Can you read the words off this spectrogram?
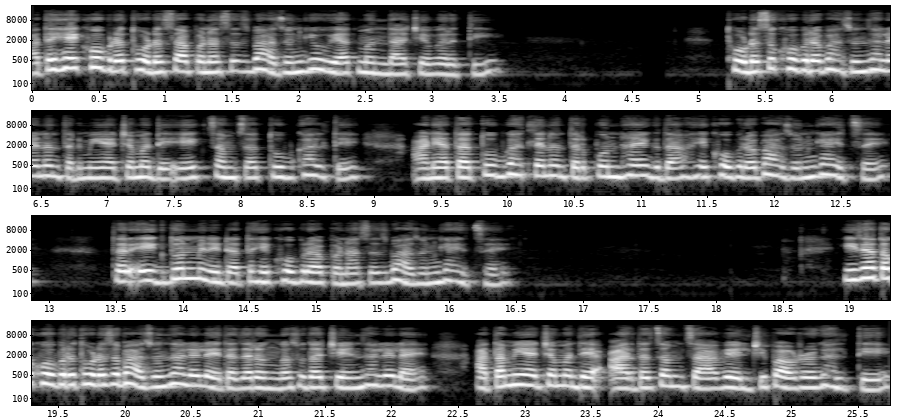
आता हे खोबरं थोडंसं आपण असंच भाजून घेऊयात मंदाचेवरती थोडंसं खोबरं भाजून झाल्यानंतर मी याच्यामध्ये एक चमचा तूप घालते आणि आता तूप घातल्यानंतर पुन्हा एकदा हे खोबरं भाजून घ्यायचं आहे तर एक दोन मिनिट आता हे खोबरं आपण असंच भाजून घ्यायचं आहे इथे आता खोबरं थोडंसं भाजून झालेलं आहे त्याचा रंगसुद्धा चेंज झालेला आहे. आता मी याच्यामध्ये अर्धा चमचा वेलची पावडर घालते.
